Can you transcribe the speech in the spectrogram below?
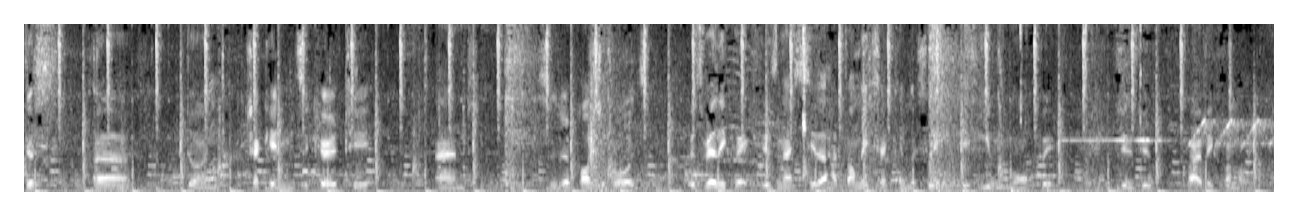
Just uh, done checking security and the departure boards. It was really quick. It was nice to see that I had family check-in, which made it even more quick. To be quite a big family.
